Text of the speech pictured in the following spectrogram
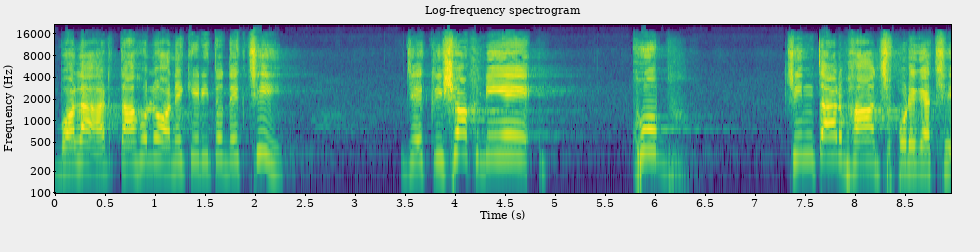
বলার, তা হলো অনেকেরই তো দেখছি যে কৃষক নিয়ে খুব চিন্তার ভাঁজ পড়ে গেছে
